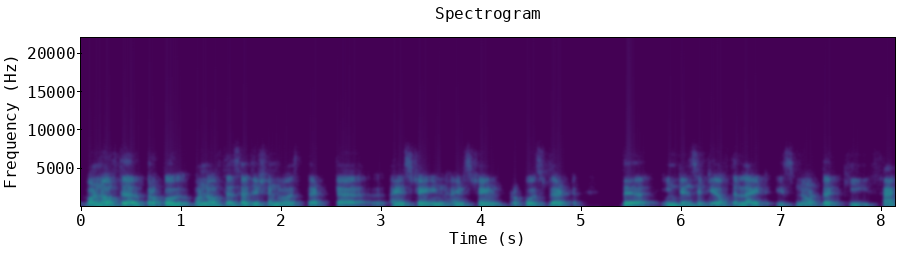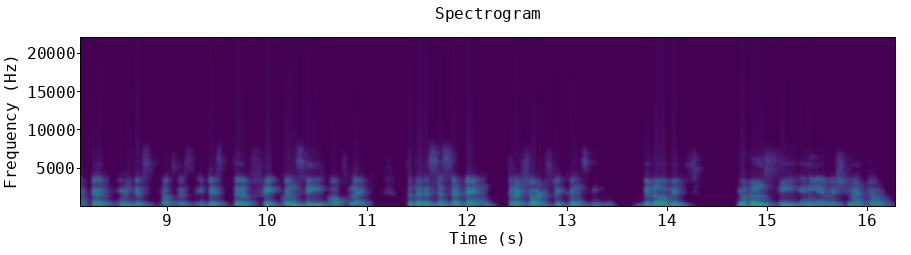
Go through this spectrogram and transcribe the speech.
one of the propose one of the suggestion was that Einstein Einstein proposed that the intensity of the light is not the key factor in this process. It is the frequency of light. So there is a certain threshold frequency below which you don't see any emission at all.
